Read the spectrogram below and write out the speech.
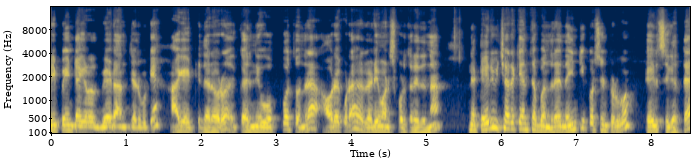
ರೀಪೇಂಟ್ ಆಗಿರೋದು ಬೇಡ ಅಂತ ಹೇಳ್ಬಿಟ್ಟು ಹಾಗೆ ಇಟ್ಟಿದ್ದಾರೆ ಅವರು. ನೀವು ಒಪ್ಪೋತು ಅಂದ್ರೆ ಅವರೇ ಕೂಡ ರೆಡಿ ಮಾಡಿಸ್ಕೊಡ್ತಾರೆ ಇದನ್ನ. ಇನ್ನು ಟೈರ್ ವಿಚಾರಕ್ಕೆ ಅಂತ ಬಂದ್ರೆ ನೈಂಟಿ ಪರ್ಸೆಂಟ್ ವರೆಗೂ ಟೈರ್ ಸಿಗುತ್ತೆ.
